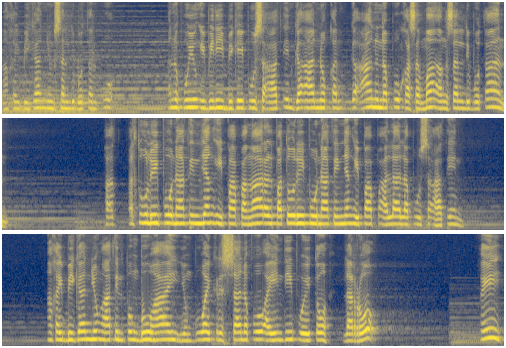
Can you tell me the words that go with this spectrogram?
Mga kaibigan, yung sanlibutan po, ano po yung ibinibigay po sa atin? Gaano, kan, gaano na po kasama ang sanlibutan? At patuloy po natin niyang ipapangaral, patuloy po natin niyang ipapaalala po sa atin. Mga kaibigan, yung atin pong buhay, yung buhay kristyano po ay hindi po ito laro. Okay?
